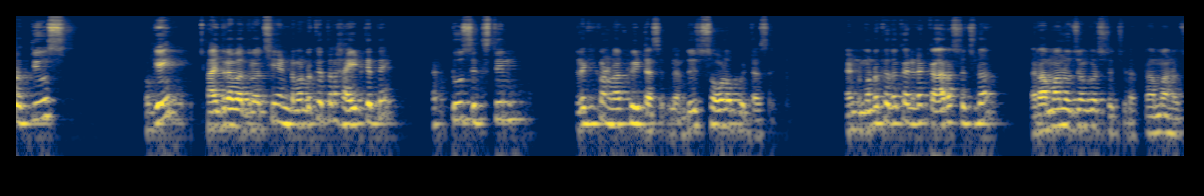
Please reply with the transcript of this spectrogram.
ପ୍ରତ୍ୟୁଷ ଓକେ ହାଇଦ୍ରାବାଦରେ ଅଛି ଆଣ୍ଡ ମନେ ରଖ ତାର ହାଇଟ୍ କେତେ ଟୁ ସିକ୍ସଟିନ୍ ଯେଉଁଟା କି କ'ଣ ନା ଫିଟ୍ ଆସେ ପିଲା ଦୁଇଶହ ଷୋହଳ ଫିଟ୍ ଆସେ ଆଣ୍ଡ ମନେ ରଖିବା ଦରକାର ଏଇଟା କାର ଷ୍ଟାଚୁଟା ରାମାନୁଜଙ୍କ ଷ୍ଟାଚୁଟା ରାମାନୁଜ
